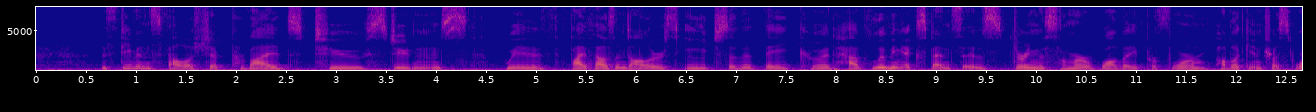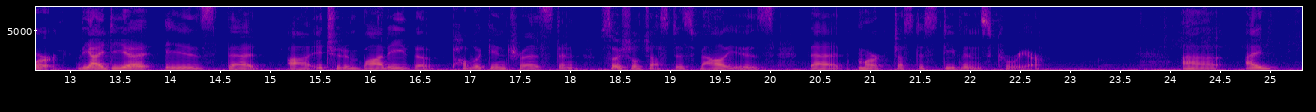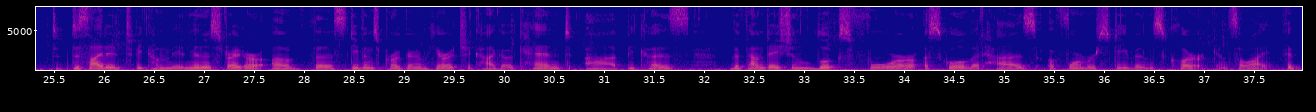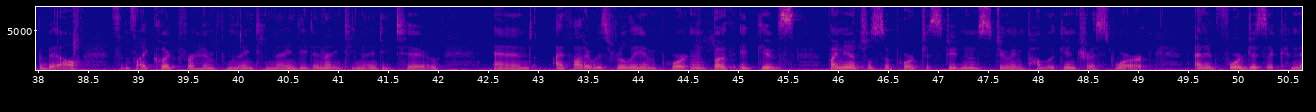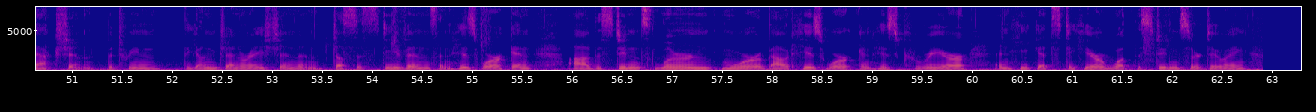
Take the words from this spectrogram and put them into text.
The Stevens Fellowship provides two students with $5,000 each so that they could have living expenses during the summer while they perform public interest work. The idea is that uh, it should embody the public interest and social justice values that marked Justice Stevens' career. Uh, I decided to become the administrator of the Stevens program here at Chicago Kent uh, because the foundation looks for a school that has a former Stevens clerk, and so I fit the bill since I clerked for him from 1990 to 1992. And I thought it was really important, both it gives financial support to students doing public interest work, and it forges a connection between the young generation and Justice Stevens and his work, and uh, the students learn more about his work and his career, and he gets to hear what the students are doing.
